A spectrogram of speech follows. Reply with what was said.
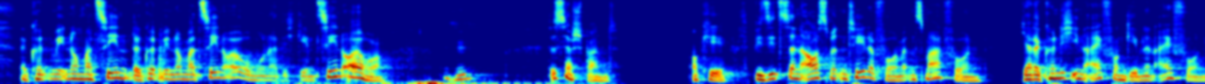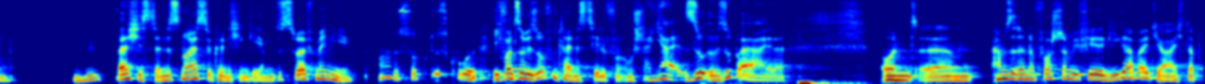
dann könnten wir Ihnen nochmal 10, dann könnten wir Ihnen nochmal 10 Euro monatlich geben. 10 Euro. Mhm. Das ist ja spannend. Okay, wie sieht es denn aus mit einem Telefon, mit einem Smartphone? Ja, da könnte ich Ihnen ein iPhone geben, ein iPhone. Mhm. Welches denn? Das neueste könnte ich Ihnen geben. Das 12 Mini. Oh, das, ist, das ist cool. Ich wollte sowieso auf ein kleines Telefon umsteigen. Ja, su super, Herr Heide. Und ähm, haben Sie denn eine Vorstellung, wie viel Gigabyte? Ja, ich glaube,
